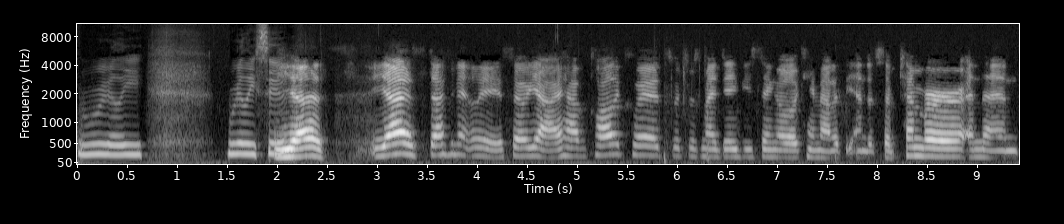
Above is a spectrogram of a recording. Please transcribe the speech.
really, really soon. Yes. Yes, definitely. So yeah, I have Call It Quits, which was my debut single. It came out at the end of September, and then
